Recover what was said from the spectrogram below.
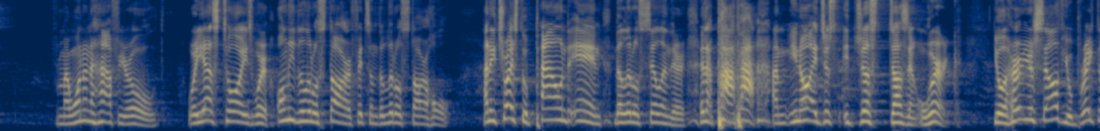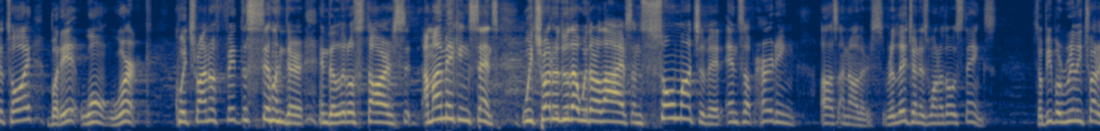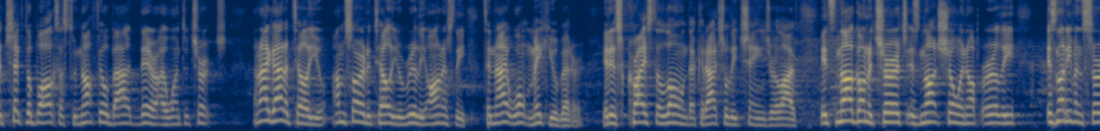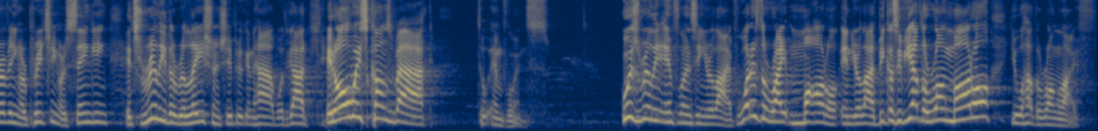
from my one and a half year old, where he has toys where only the little star fits on the little star hole. And he tries to pound in the little cylinder. It's like pa pa, and you know it just it just doesn't work. You'll hurt yourself, you'll break the toy, but it won't work. Quit trying to fit the cylinder in the little stars. Am I making sense? We try to do that with our lives, and so much of it ends up hurting us and others. Religion is one of those things. So people really try to check the box as to not feel bad. There, I went to church. And I gotta tell you, I'm sorry to tell you, really honestly, tonight won't make you better. It is Christ alone that could actually change your life. It's not going to church, it's not showing up early, it's not even serving or preaching or singing. It's really the relationship you can have with God. It always comes back to influence. Who is really influencing your life? What is the right model in your life? Because if you have the wrong model, you will have the wrong life.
